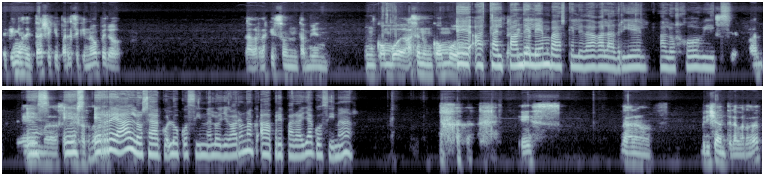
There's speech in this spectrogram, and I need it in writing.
pequeños detalles que parece que no, pero la verdad es que son también un combo, hacen un combo. Eh, hasta el pan de lembas que le da Galadriel a los hobbits. pan de Es, es, es real, o sea, lo, cocina, lo llegaron a, a preparar y a cocinar. Es. No, no. Brillante, la verdad.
